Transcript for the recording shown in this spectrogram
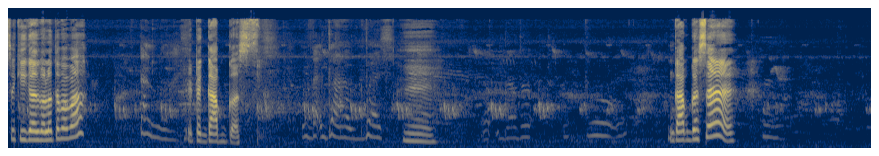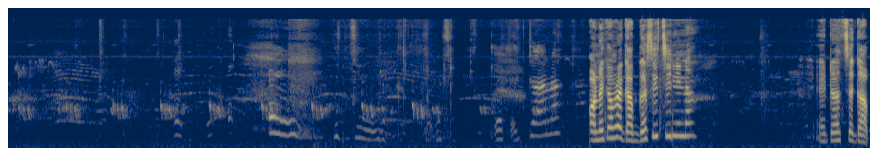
সে কি গাছ বলো তো বাবা? এটা গাব গাছ। হ্যাঁ। গাব গাছে? অনেকে আমরা গাব গাছই চিনি না। এটা হচ্ছে গাব।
